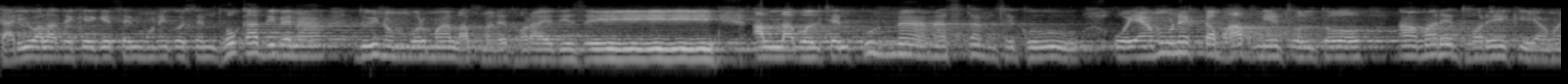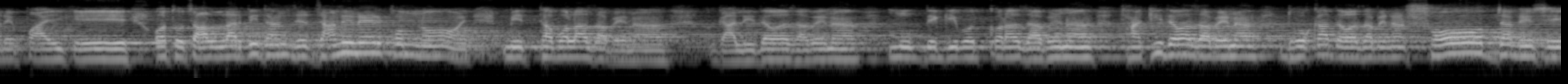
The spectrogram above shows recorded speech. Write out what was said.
দাড়িওয়ালা দেখে গেছেন, মনে করছেন ধোকা দিবে না, দুই নম্বর মাল আপনারে ধরায় দিয়েছে। আল্লাহ বলছেন, কুন্না নাস্তান শেখু ও এমন একটা ভাব নিয়ে চলতো, আমারে ধরে কে, আমারে পায় কে? অথচ আল্লাহর বিধান যে জানেন এরকম নয়, মিথ্যা বলা যাবে না, গালি দেওয়া যাবে না, মুখ দিয়ে গিবোধ করা যাবে না, ফাঁকি দেওয়া যাবে না, ধোকা দেওয়া যাবে না, সব জানে সে,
